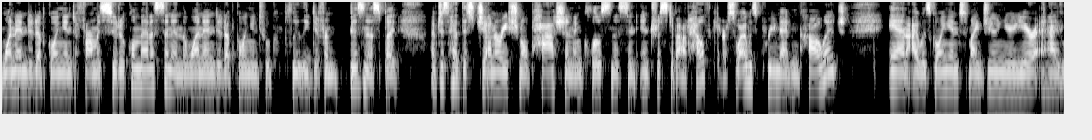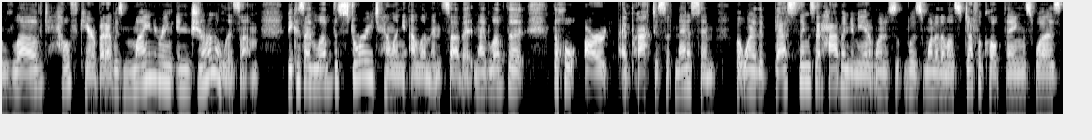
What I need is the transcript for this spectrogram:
One ended up going into pharmaceutical medicine, and the one ended up going into a completely different business. But I've just had this generational passion and closeness and interest about healthcare. So I was pre med in college, and I was going into my junior year, and I loved healthcare, but I was minoring in journalism because I love the storytelling elements of it, and I love the the whole art and practice of medicine. But one of the best things that happened to me, and it was, was one of the most difficult things, was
